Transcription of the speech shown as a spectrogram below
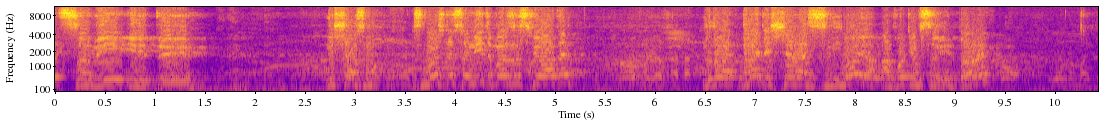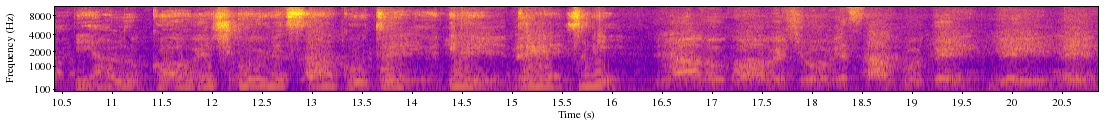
геть собі іди. Ну що, зм- зможете самі тепер заспівати? Ну давай, давайте ще раз зі мною, а потім самі, добре? Янукович у відставку ти іди самі. Янукович у відставку ти іди.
